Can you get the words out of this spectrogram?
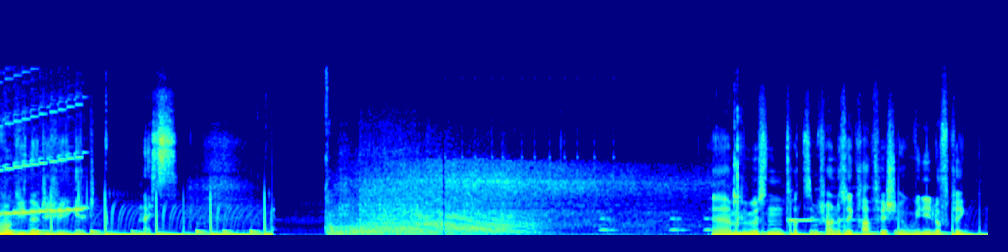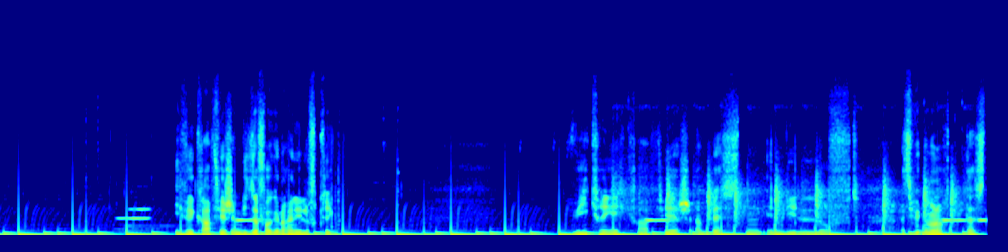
Und man kriegt natürlich viel Geld. Nice. Ähm, wir müssen trotzdem schauen, dass wir Graf Fisch irgendwie in die Luft kriegen. Ich will Graf Fisch in dieser Folge noch in die Luft kriegen. Wie kriege ich Graf Fisch am besten in die Luft? Also ich bin immer noch das...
